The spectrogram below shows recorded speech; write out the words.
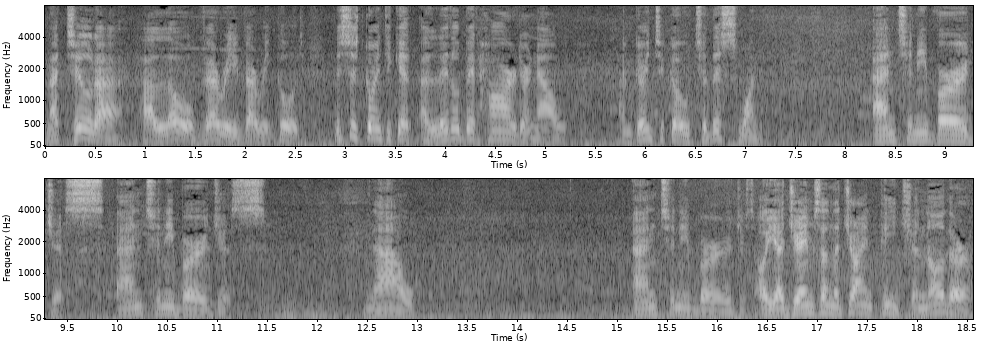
Matilda, hello, very, very good. This is going to get a little bit harder now. I'm going to go to this one. Anthony Burgess. Anthony Burgess. Now, Anthony Burgess. Oh yeah, James and the Giant Peach, another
